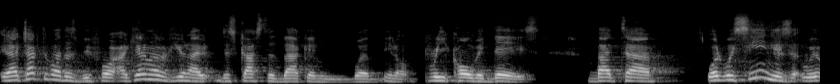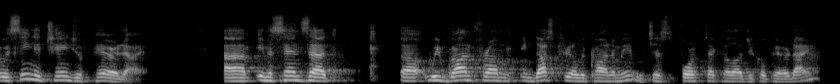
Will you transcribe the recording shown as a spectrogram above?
yeah, I talked about this before. I can't remember if you and I discussed it back in you know pre-COVID days, but uh, what we're seeing is we're seeing a change of paradigm, um, in a sense that uh, we've gone from industrial economy, which is fourth technological paradigm,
